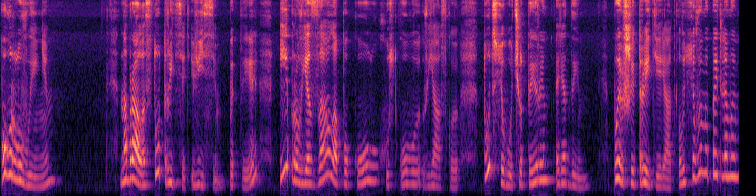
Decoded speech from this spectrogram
По горловині набрала 138 петель і пров'язала по колу хустковою в'язкою. Тут всього 4 ряди. Перший, третій ряд лицьовими петлями,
